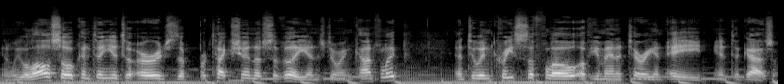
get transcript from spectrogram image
And we will also continue to urge the protection of civilians during conflict and to increase the flow of humanitarian aid into Gaza.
